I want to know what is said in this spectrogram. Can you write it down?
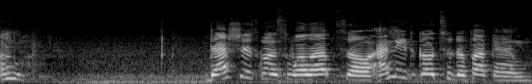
Um, that shit's gonna swell up so I need to go to the fucking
